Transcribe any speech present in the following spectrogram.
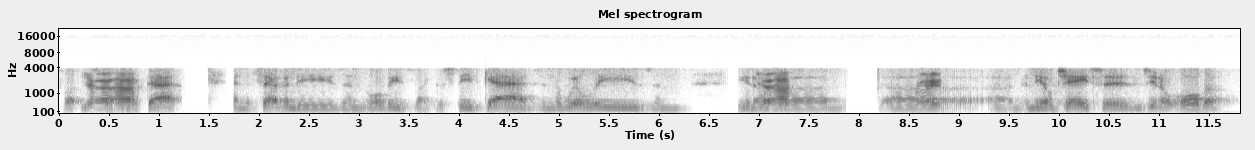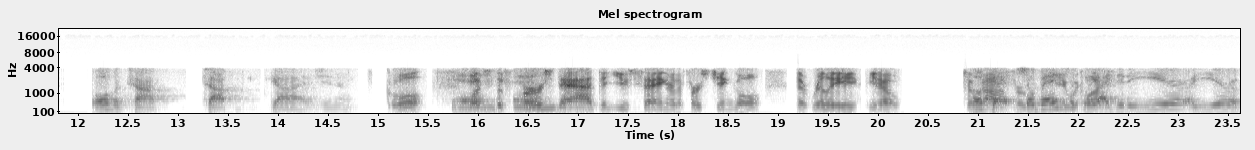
stuff Yeah. like that. And the 70s and all these like the Steve Gads and the Will Lees and you know um uh, Right. uh, the Neil Jasons, you know, all the all the top top guys, you know. Cool. And, What's the and- first ad that you sang or the first jingle that really, you know, took okay, off? Or so basically. I did a year a year of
